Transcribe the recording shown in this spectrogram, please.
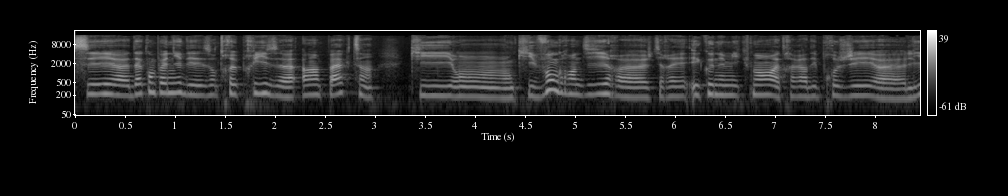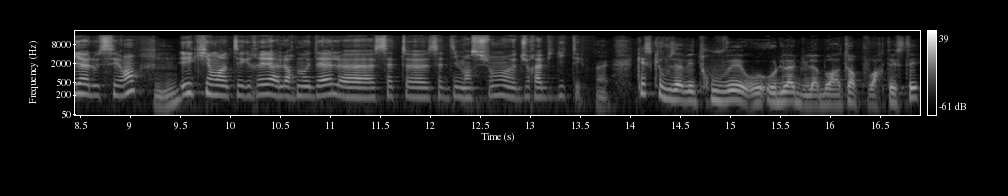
c'est euh, d'accompagner des entreprises euh, à impact qui, ont, qui vont grandir, euh, je dirais, économiquement à travers des projets liés à l'océan Mhm. et qui ont intégré à leur modèle cette, cette dimension durabilité. Qu'est-ce que vous avez trouvé au- au-delà du laboratoire pour pouvoir tester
